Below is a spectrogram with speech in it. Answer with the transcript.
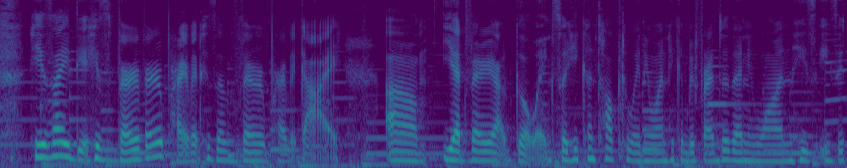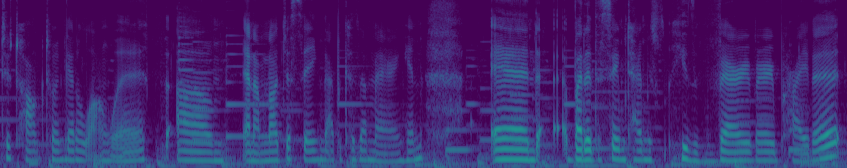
his idea, he's very, very private. He's a very private guy, um, yet very outgoing. So he can talk to anyone. He can be friends with anyone. He's easy to talk to and get along with. Um, and I'm not just saying that because I'm marrying him. And but at the same time, he's, very, very private.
